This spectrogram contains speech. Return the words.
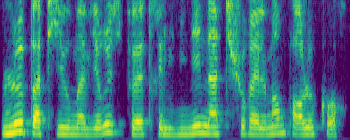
le papillomavirus peut être éliminé naturellement par le corps.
